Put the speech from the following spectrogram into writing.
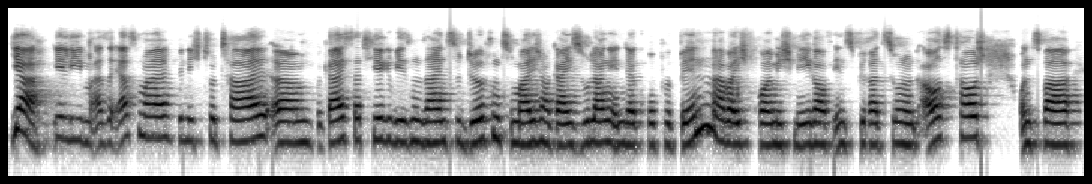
Ja, ihr Lieben, also erstmal bin ich total ähm, begeistert, hier gewesen sein zu dürfen, zumal ich noch gar nicht so lange in der Gruppe bin, aber ich freue mich mega auf Inspiration und Austausch. Und zwar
